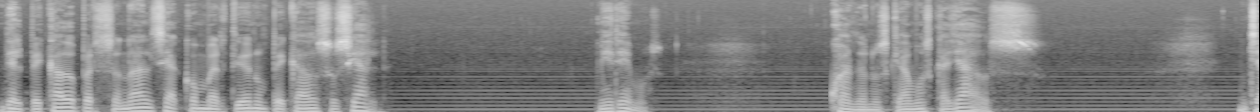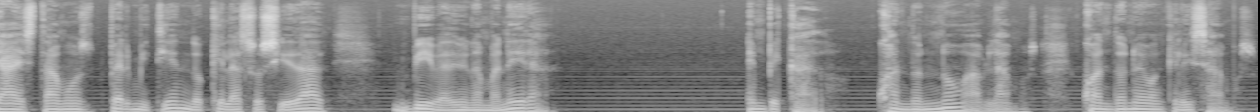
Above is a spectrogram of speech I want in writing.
del pecado personal se ha convertido en un pecado social. Miremos, cuando nos quedamos callados, ya estamos permitiendo que la sociedad viva de una manera en pecado, cuando no hablamos, cuando no evangelizamos.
